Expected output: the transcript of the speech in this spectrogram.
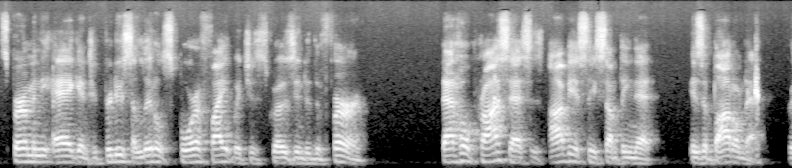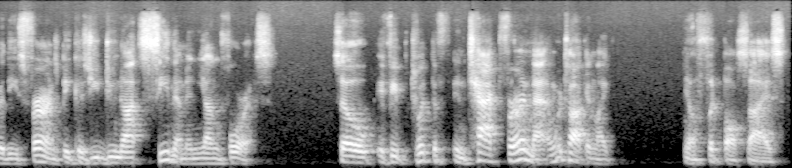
sperm and the egg, and to produce a little sporophyte, which is, grows into the fern. That whole process is obviously something that is a bottleneck for these ferns because you do not see them in young forests. So if you put the intact fern mat, and we're talking like, you know, football size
